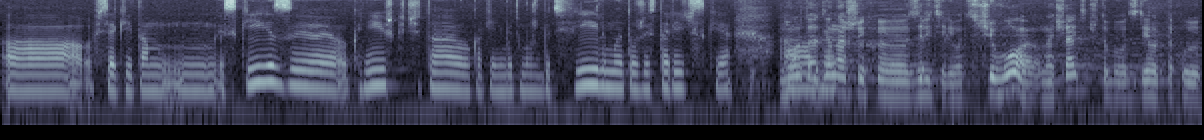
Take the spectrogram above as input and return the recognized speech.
э, всякие там эскизы, книжки читаю, какие-нибудь, может быть, фильмы тоже исторические. Ну а, вот, а для вот. наших э, зрителей, вот с чего начать, чтобы вот сделать такую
